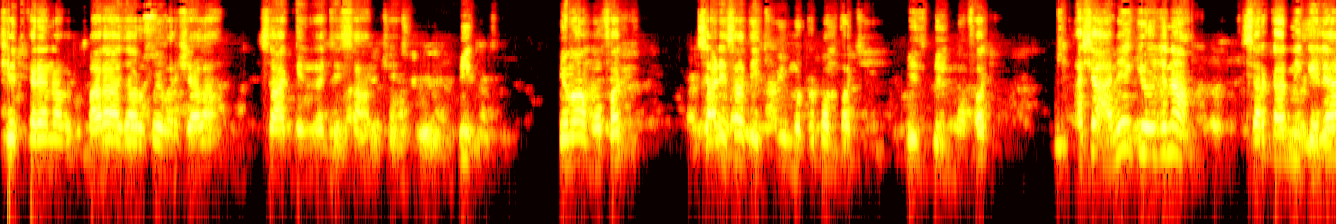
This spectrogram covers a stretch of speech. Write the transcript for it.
शेतकऱ्यांना बारा हजार रुपये वर्षाला सहा केंद्राचे सहा आमचे पीक विमा मोफत साडेसात एच पी मोटर पंपाची वीज बिल मोफत अशा अनेक योजना सरकारने केल्या.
